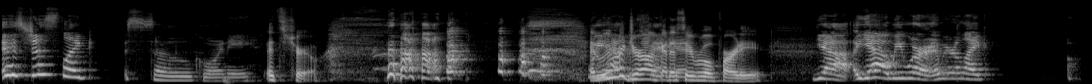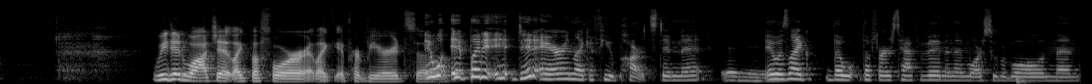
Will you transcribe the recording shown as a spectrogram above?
It's just like so corny. It's true. and We we, were drunk at a. Super Bowl party. Yeah, yeah, we were, and we were like, We did watch it like before like it premiered. So it, it but it, it did air in like a few parts, didn't it? Mm-hmm. It was like the the first half of it, and then more Super Bowl, and then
